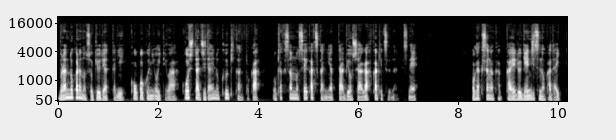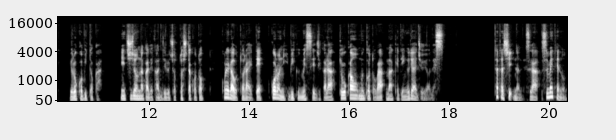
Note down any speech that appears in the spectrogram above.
ブランドからの訴求であったり、広告においては、こうした時代の空気感とか、お客さんの生活感に合った描写が不可欠なんですね。お客さんが抱える現実の課題、喜びとか、日常の中で感じるちょっとしたこと、これらを捉えて心に響くメッセージから共感を生むことがマーケティングでは重要です。ただしなんですが、すべての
